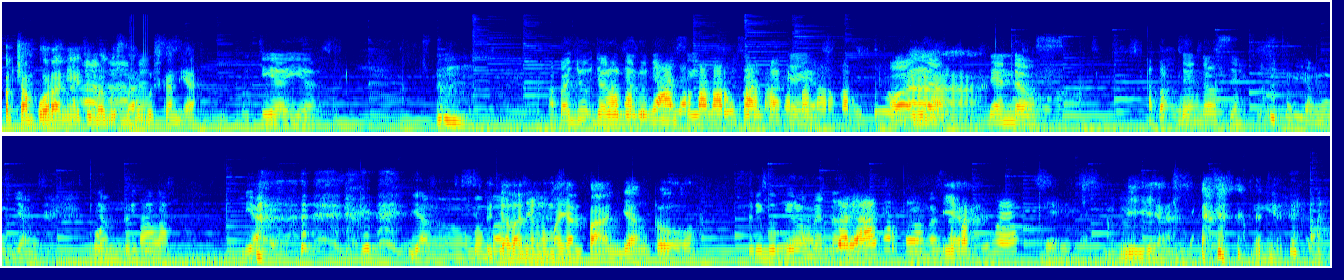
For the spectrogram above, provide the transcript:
percampurannya itu Ah, ah, bagus-bagus kan ya. iya iya. Apa Ju? Jalur-jalurnya satunya masih masih Panarukan, Anyar dipakai ya? Panarukan itu oh nah, iya. Dendels. Apa? Iya. Dendels ya? Yang yang yang Itu itunya. Salah. ya yang itu jalan yang ya, lumayan panjang tuh. Seribu Iya, kilometer Dari ya, Anyar tuh, Iya. gue. Ya. Iya. Iya.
